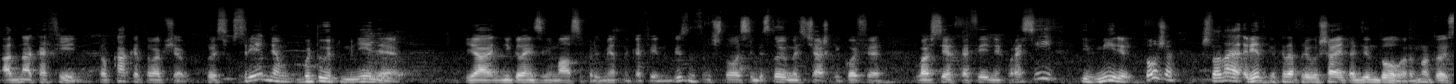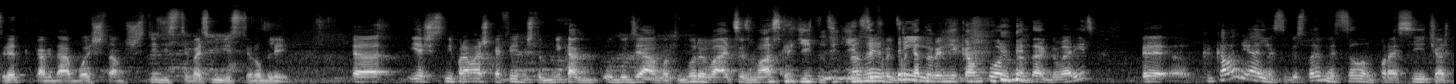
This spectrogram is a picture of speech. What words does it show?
одна кофейня, то как это вообще? То есть в среднем бытует мнение, я никогда не занимался предметно кофейным бизнесом, что себестоимость чашки кофе во всех кофейнях в России и в мире тоже, что она редко когда превышает 1 доллар. Ну, то есть редко когда больше там 60-80 рублей. Э, я сейчас не про ваши кофейни, чтобы никак у Дудя вот вырывать из вас какие-то такие Назови цифры, три. про которые некомфортно да, говорить. Э, какова реальная себестоимость в целом по России чашки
